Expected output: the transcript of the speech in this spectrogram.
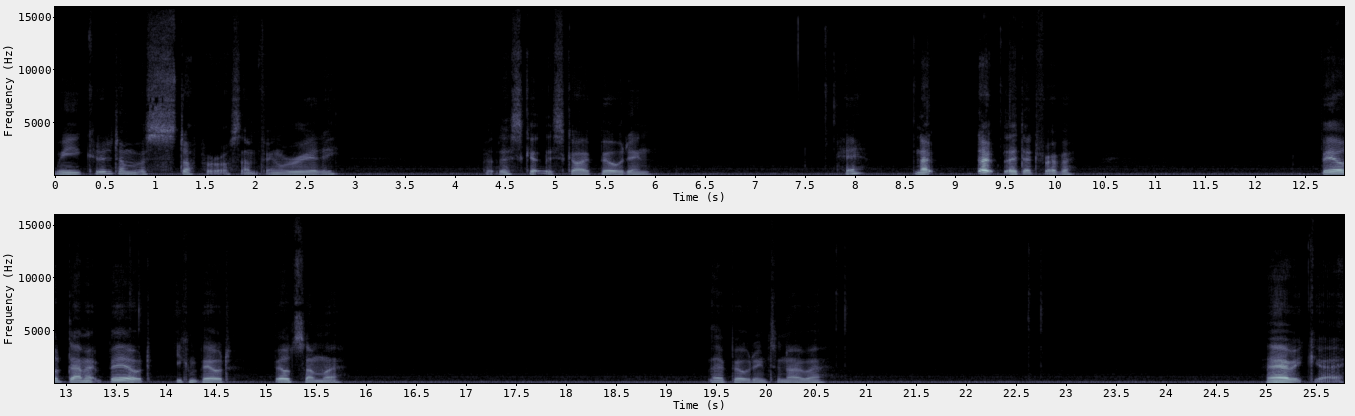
We could have done with a stopper or something really. But let's get this guy building here. Nope. Nope, they're dead forever. Build, damn it, build. You can build. Build somewhere. They're building to nowhere. There we go.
